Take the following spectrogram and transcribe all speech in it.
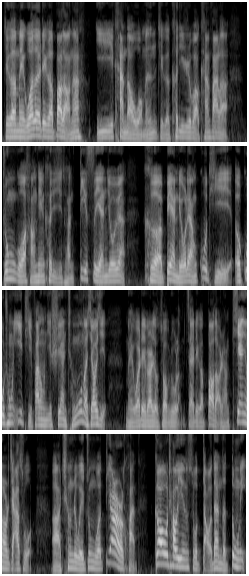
这个美国的这个报道呢，一看到我们这个科技日报刊发了中国航天科技集团第四研究院可变流量固体呃固充一体发动机实验成功的消息，美国这边就坐不住了，在这个报道上添油加醋啊，称之为中国第二款高超音速导弹的动力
